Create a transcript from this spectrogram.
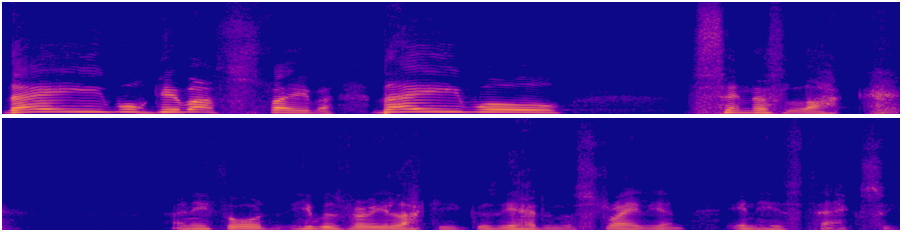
They will give us favor. They will send us luck. And he thought he was very lucky because he had an Australian in his taxi.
